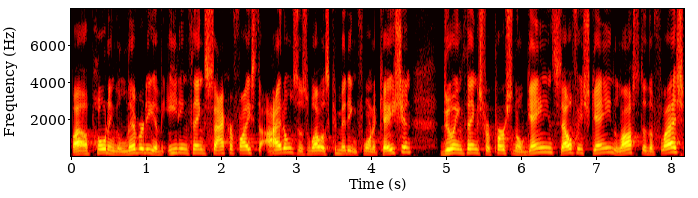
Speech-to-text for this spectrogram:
by upholding the liberty of eating things sacrificed to idols, as well as committing fornication, doing things for personal gain, selfish gain, lust of the flesh.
